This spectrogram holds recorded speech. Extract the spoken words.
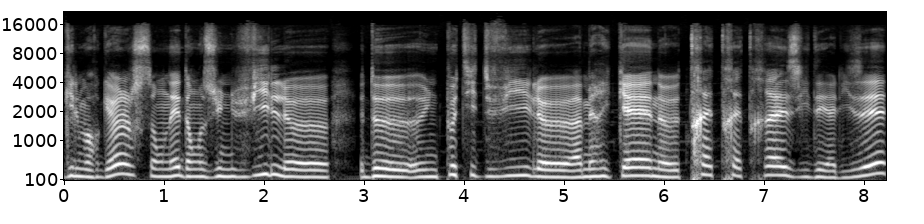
Gilmore Girls, on est dans une ville, euh, de, une petite ville euh, américaine très très très idéalisée.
